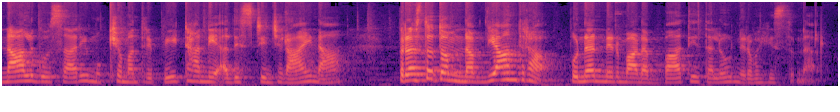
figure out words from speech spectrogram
నాలుగోసారి ముఖ్యమంత్రి పీఠాన్ని అధిష్ఠించిన ఆయన ప్రస్తుతం నవ్యాంధ్ర పునర్నిర్మాణ బాధ్యతలు నిర్వహిస్తున్నారు.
